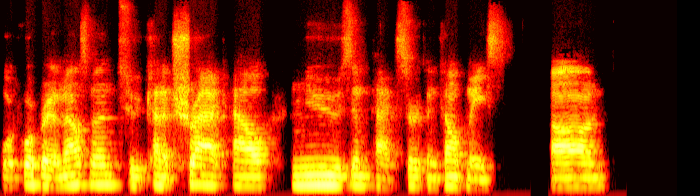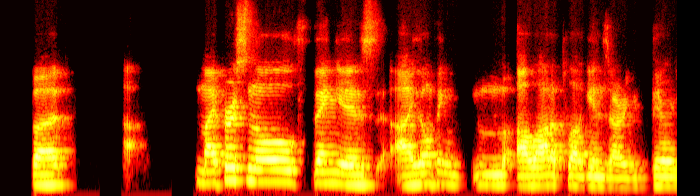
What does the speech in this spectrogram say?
or corporate announcement to kind of track how news impacts certain companies. Um, but uh, my personal thing is I don't think a lot of plugins are there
